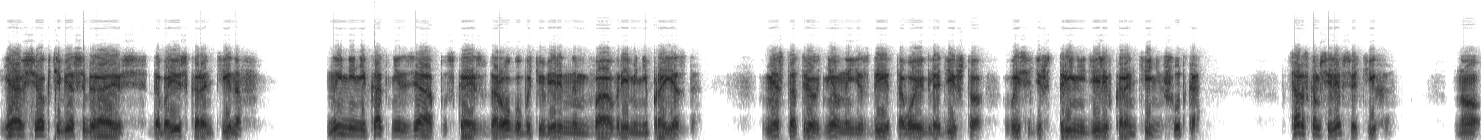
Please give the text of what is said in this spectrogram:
Я все к тебе собираюсь, да боюсь карантинов. Ныне никак нельзя, пускаясь в дорогу, быть уверенным во времени проезда. Вместо трехдневной езды того и гляди, что высидишь три недели в карантине. Шутка? В царском селе все тихо. Но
